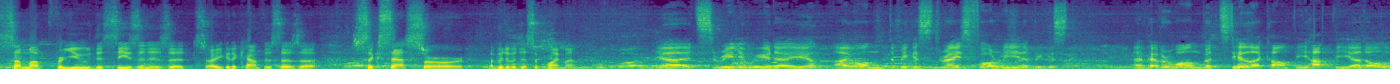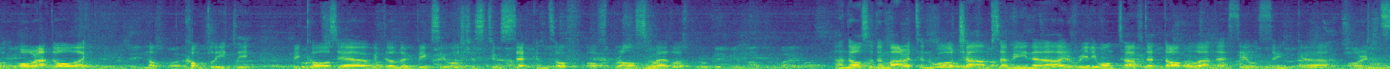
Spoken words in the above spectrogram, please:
sum up for you this season? Is it are you going to count this as a success or a bit of a disappointment? Yeah, it's really weird. I uh, I won the biggest race for me, the biggest I've ever won, but still I can't be happy at all or at all, like not completely because yeah, with the Olympics it was just two seconds of, of bronze medal and also the marathon world champs. I mean, uh, I really want to have that double, and I still think, uh, or it's,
